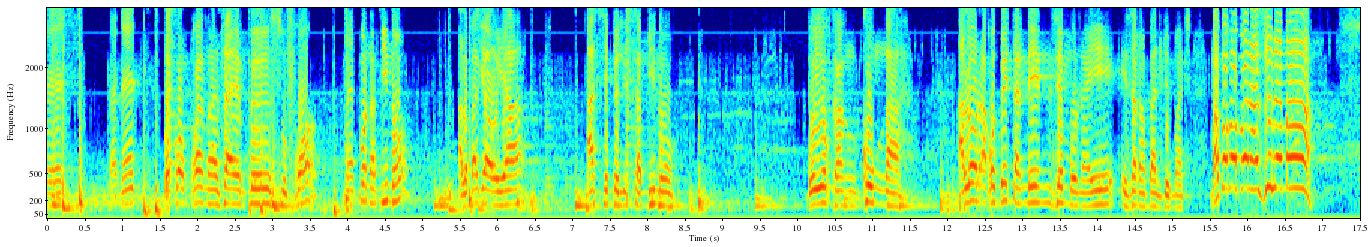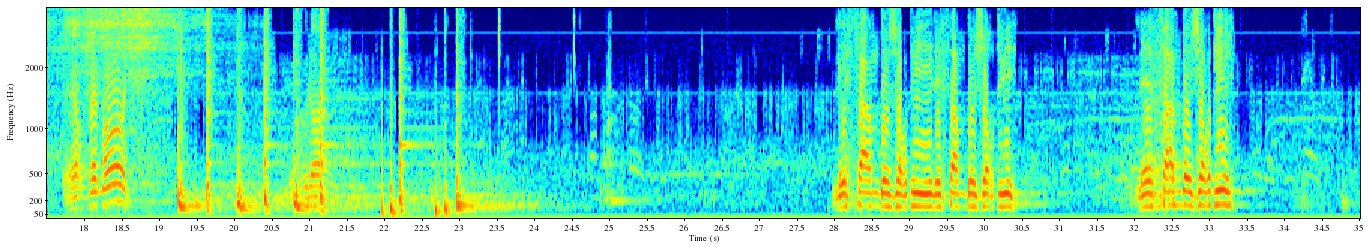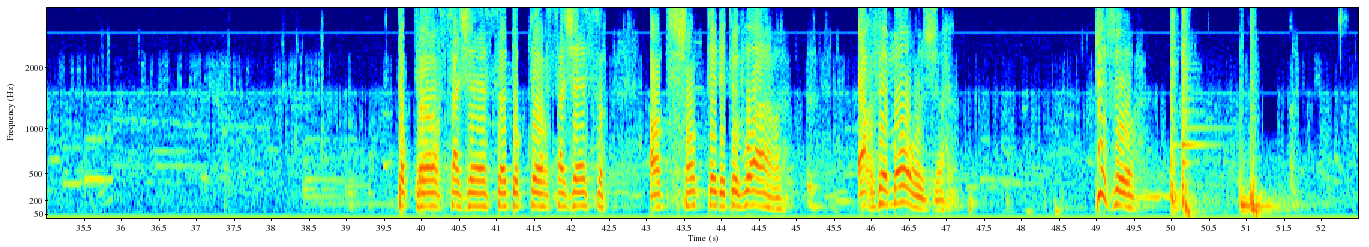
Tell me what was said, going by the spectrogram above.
Tres Canet. Bo comprendre aza un peu souffrant, mais pona bino alobaki aoya asepelisa bino. Boyoka nkunga. Alors akobeta nde nzembo na ye eza na balle de match. Maboko pona Zulema. Hervé Moche. Le couleur. Les femmes d'aujourd'hui, les femmes d'aujourd'hui, les femmes d'aujourd'hui. Docteur Sagesse, Docteur Sagesse, enchanté de te voir. Hervé Monge, toujours.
